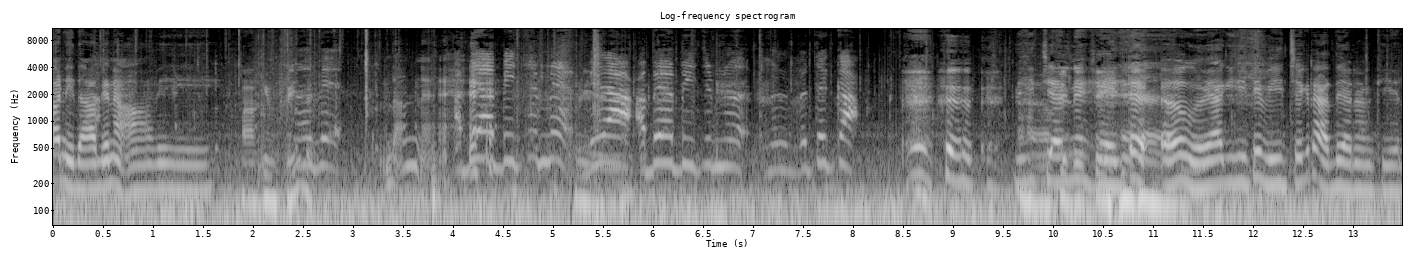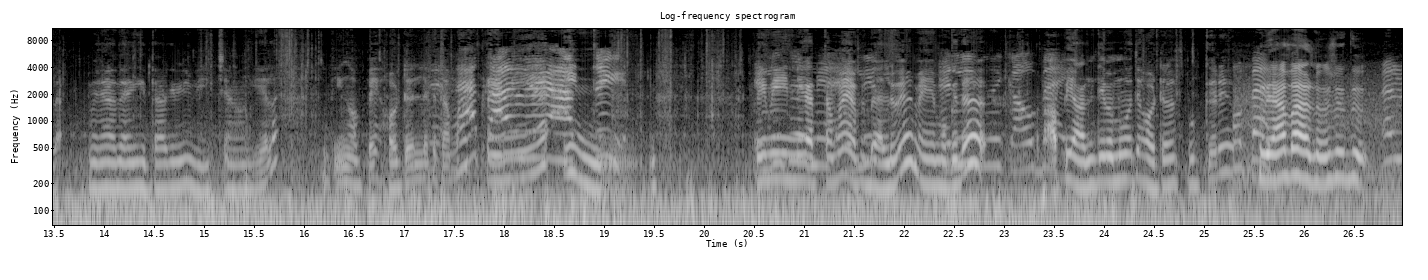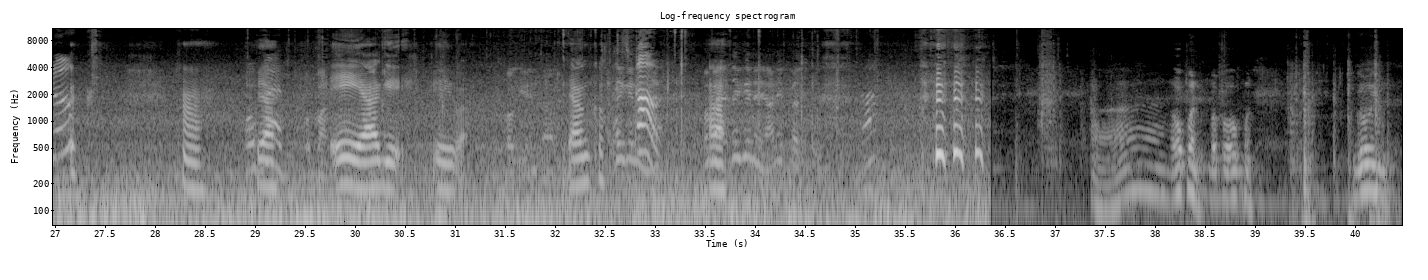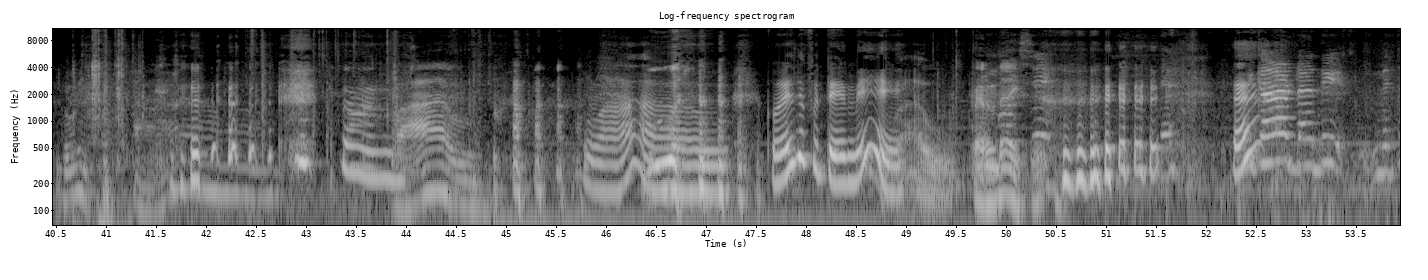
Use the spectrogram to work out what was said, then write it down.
බබා නිදාගෙන ආවේ. පාකින් ෆ්‍රීද? දන්න අබේ අබිටම වෙලා අබේ අබිටම වෙතක වීචයන්න. හෙට. ඔව ඔයාගේ හිතේ වීච්චකට අද යනවා කියලා. මෙයා දැන් හිතාගෙන වීච්චනවා කියලා. ඉතින් අපේ හොටල් එක තමයි ප්‍රමිය ඉන්න. ප්‍රමීන්න එකත් තමයි අපි බැලුවේ. මේ මොකද අපි අන්තිම මොහොත හොටල්ස් පුක් කරේ. ඔයා බලන්න සුදු. හා, යා. ඒ යාගේ ඒවා යංකෝ Ah. Ah, open, Papa, open. Go in, go in. Ah. wow. වා කොයද පුතේ මේ Wow, paradise. daddy මෙත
